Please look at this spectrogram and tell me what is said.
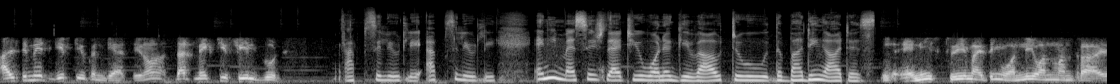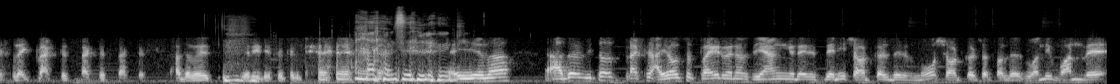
ultimate gift you can get you know? That makes you feel good Absolutely, absolutely. Any message that you want to give out to the budding artists? Any stream, I think only one mantra is like practice, practice, practice. Otherwise, it's very difficult. Absolutely. you know, other without practice. I also tried when I was young. There is any shortcut. There is no shortcuts at all. There is only one way,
